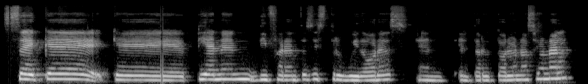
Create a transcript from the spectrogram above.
Sé que, que tienen diferentes distribuidores en el territorio nacional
